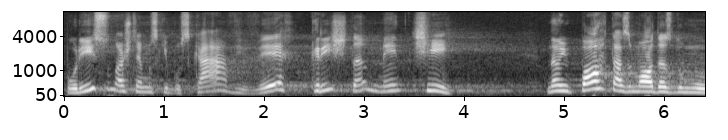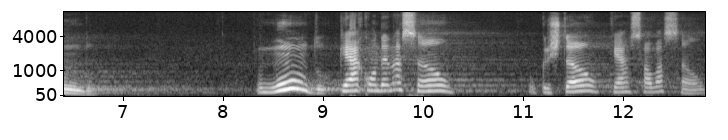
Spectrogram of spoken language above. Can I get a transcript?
Por isso nós temos que buscar viver cristamente. Não importa as modas do mundo. O mundo quer a condenação, o cristão quer a salvação.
